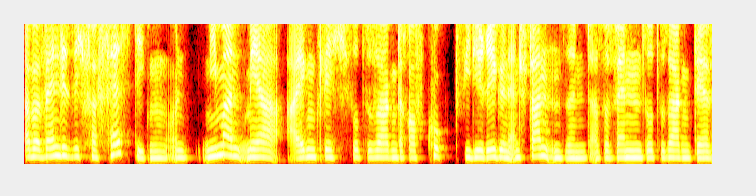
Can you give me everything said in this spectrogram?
aber wenn die sich verfestigen und niemand mehr eigentlich sozusagen darauf guckt, wie die Regeln entstanden sind, also wenn sozusagen der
